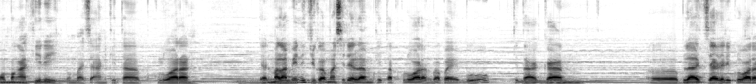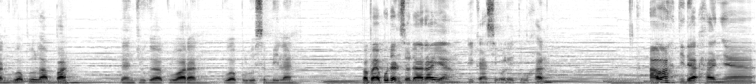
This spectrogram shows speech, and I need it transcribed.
mau mengakhiri pembacaan kitab Keluaran. Dan malam ini juga masih dalam kitab Keluaran Bapak Ibu, kita akan Eh, belajar dari keluaran 28 dan juga keluaran 29. Bapak Ibu dan Saudara yang dikasih oleh Tuhan, Allah tidak hanya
